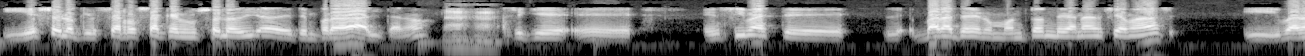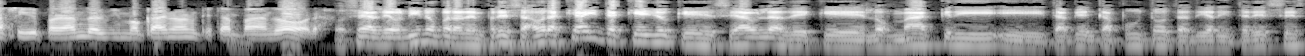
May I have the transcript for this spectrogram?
Y eso es lo que el cerro saca en un solo día de temporada alta, ¿no? Así que eh, encima este van a tener un montón de ganancia más y van a seguir pagando el mismo canon que están pagando ahora. O sea, leonino para la empresa. Ahora, ¿qué hay de aquello que se habla de que los Macri y también Caputo tendrían intereses?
